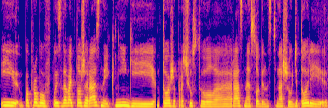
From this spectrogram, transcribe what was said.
И попробовав поиздавать тоже разные книги, тоже прочувствовала разные особенности нашей аудитории,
